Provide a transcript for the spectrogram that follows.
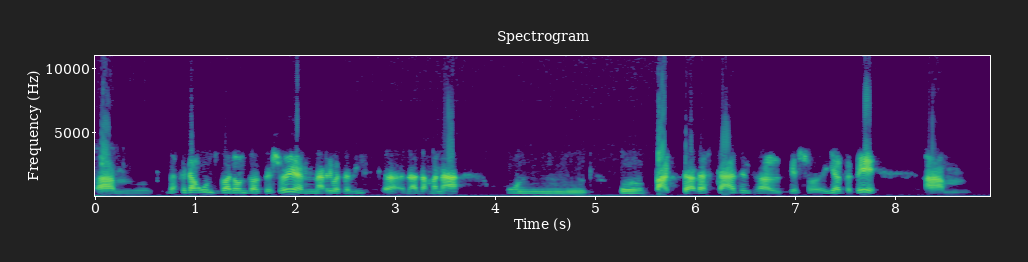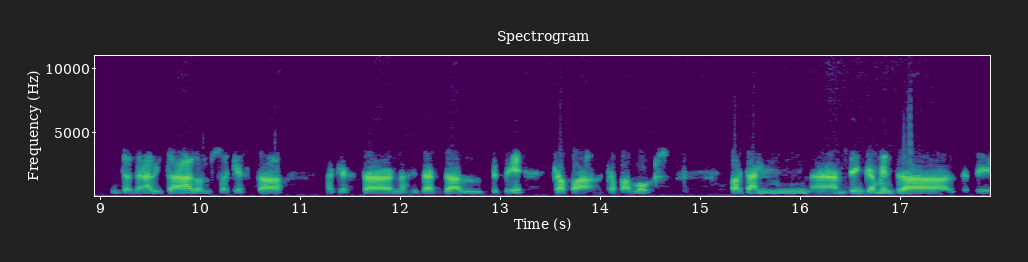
Um, de fet, alguns barons del PSOE han arribat a, dir, a, a demanar un, un pacte d'estat entre el PSOE i el PP, um, intentant evitar doncs, aquesta, aquesta necessitat del PP cap a, cap a Vox. Per tant, eh, entenc que mentre el PP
